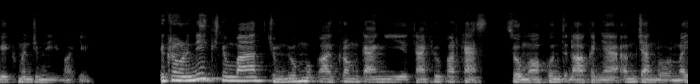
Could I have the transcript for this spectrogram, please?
វាគ្មិនជំនាញរបស់យើងនៅក្នុងនេះខ្ញុំបានជំនួសមកឲ្យក្រុមការងារថាជួ podcast សូមអរគុណទៅដល់កញ្ញាអឹមច័ន្ទបូរមី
